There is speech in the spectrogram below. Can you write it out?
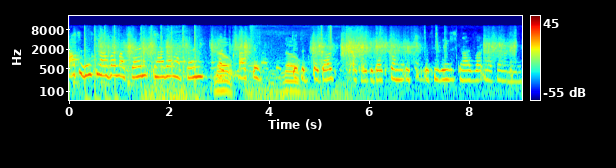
After this, can I invite my friend? Can I invite my friend? No. Like, after No. the, the, the Doug? Okay, the Doug from if, if he leaves, can I invite my friend?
